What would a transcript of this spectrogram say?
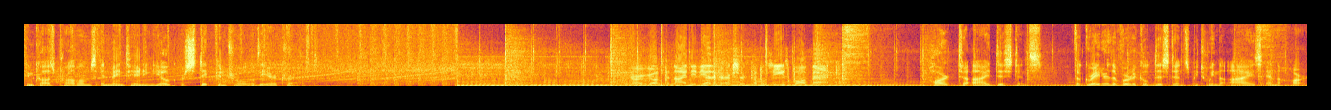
can cause problems in maintaining yoke or stick control of the aircraft. Now we go up to 90 in the other direction, a couple G's pulling back. Heart to eye distance. The greater the vertical distance between the eyes and the heart,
